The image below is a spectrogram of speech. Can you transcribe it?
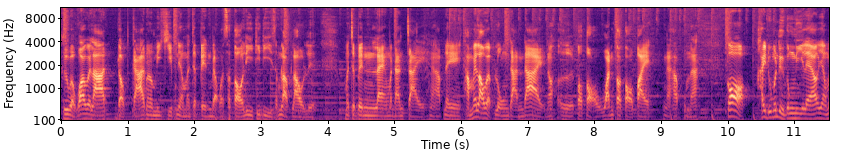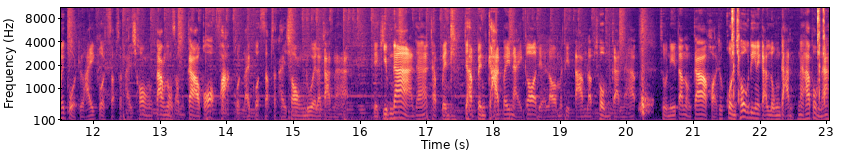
คือแบบว่าเวลาดรอปการ์ดมันมีคลิปเนี่ยมันจะเป็นแบบว่าสตอรี่ที่ดีสำหรับเราเลย มันจะเป็นแรงบันดาลใจนะครับในทำให้เราแบบลงดันได้เนาะเออต่อต่อวันต่อต่อไปนะครับผมนะ ก็ใครดูมาถึงตรงนี้แล้วยังไม่กดไลค์กด subscribe ช่องตามสองสามเก้าก็ฝากกดไลค์กด subscribe ช่องด้วยแล้วกันนะฮะเดี๋ยวคลิปหน้านะฮะจะเป็นจะเป็นการ์ดใบไหนก็เดี๋ยวเรามาติดตามรับชมกันนะครับส่วนนี้ตามสองเก้าขอให้ทุกคนโชคดีในการลงดันนะครับผมนะ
